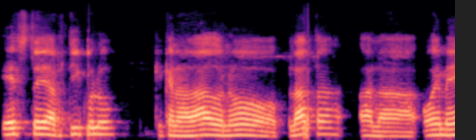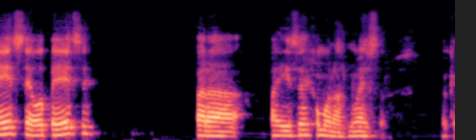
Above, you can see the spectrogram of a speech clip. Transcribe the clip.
este artículo que Canadá donó plata a la OMS, OPS, para países como los nuestros. Ok,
